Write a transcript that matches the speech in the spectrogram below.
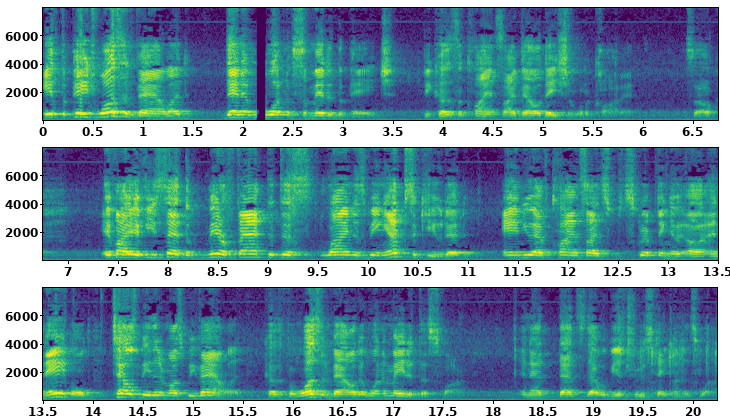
if the page wasn't valid, then it wouldn't have submitted the page because the client-side validation would have caught it. So if I if you said the mere fact that this line is being executed and you have client-side scripting uh, enabled tells me that it must be valid because if it wasn't valid, it wouldn't have made it this far, and that that's that would be a true statement as well.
